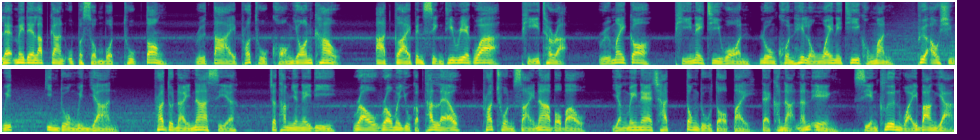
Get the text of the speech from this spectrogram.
และไม่ได้รับการอุปสมบทถูกต้อง หรือตายเพราะถูกของย้อนเข้า อาจกลายเป็นสิ่งที่เรียกว่า ผีทระ หรือไม่ก็ ผีในจีวรลวงคนให้หลงไว้ในที่ของมัน เพื่อเอาชีวิต กินดวงวิญญาณ พระดนัยหน้าเสีย จะทำยังไงดี เราเรามาอยู่กับท่านแล้ว พระชนสายหน้าเบาๆ ยังไม่แน่ชัดต้องดูต่อไป แต่ขณะนั้นเอง เสียงเคลื่อนไหวบางอย่าง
